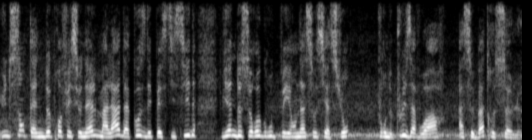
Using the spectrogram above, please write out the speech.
une centaine de professionnels malades à cause des pesticides viennent de se regrouper en association pour ne plus avoir à se battre seuls.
